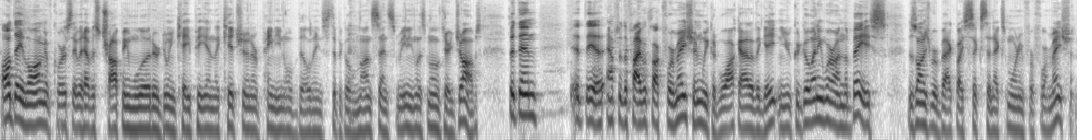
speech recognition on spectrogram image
all day long, of course, they would have us chopping wood or doing KP in the kitchen or painting old buildings, typical nonsense, meaningless military jobs. But then at the after the five o'clock formation, we could walk out of the gate and you could go anywhere on the base as long as you were back by six the next morning for formation.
